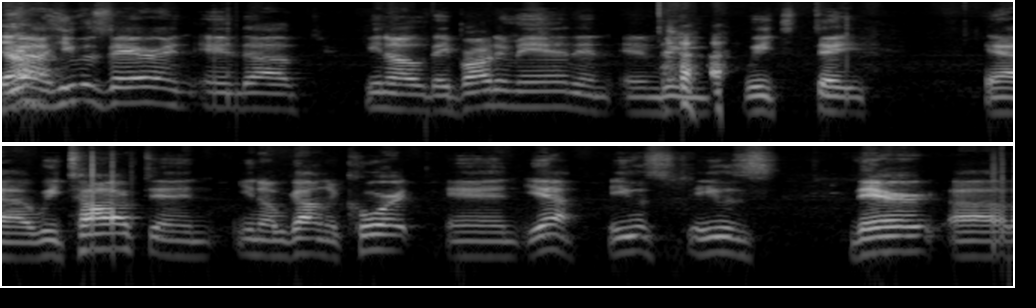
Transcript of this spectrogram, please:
Yeah, he was there, and and uh, you know they brought him in, and and we we they yeah we talked, and you know we got on the court, and yeah he was he was there uh,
